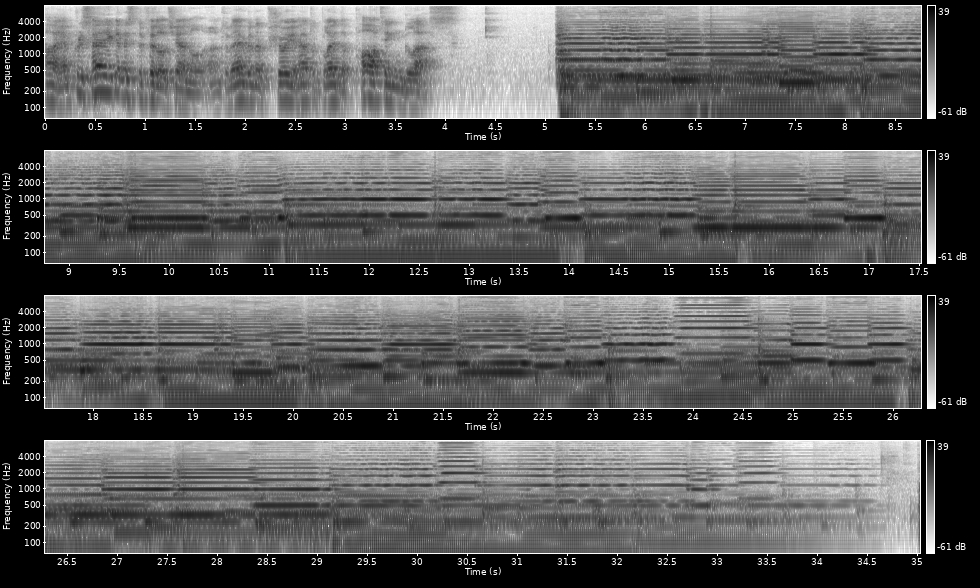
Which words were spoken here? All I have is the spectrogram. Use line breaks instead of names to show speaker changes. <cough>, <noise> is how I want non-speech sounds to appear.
Hi, I'm Chris Haigh and is the Fiddle Channel and today I'm going to show you how to play the parting glass.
